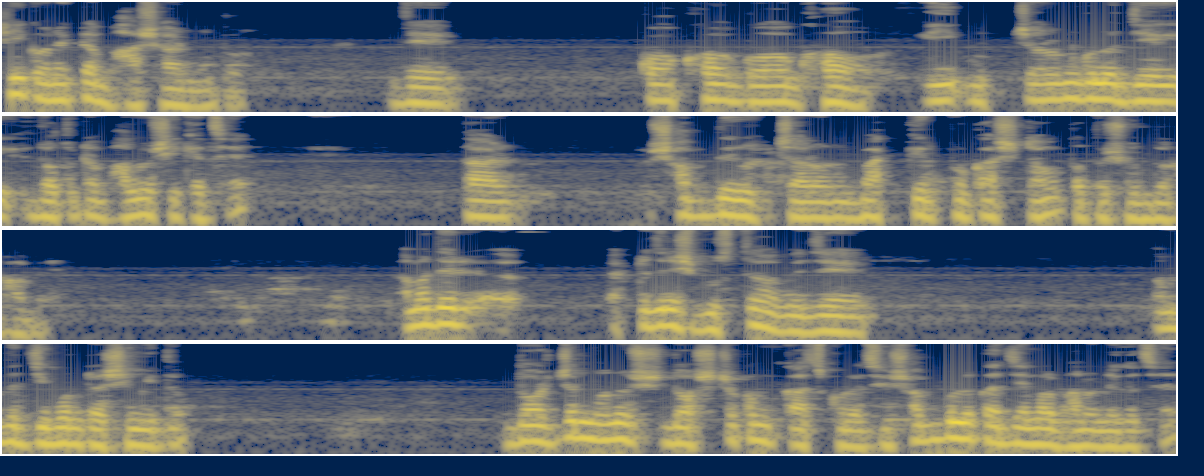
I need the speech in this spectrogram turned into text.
ঠিক অনেকটা ভাষার মতো। যে ক, খ, গ, ঘ এই উচ্চারণগুলো যে যতটা ভালো শিখেছে, তার শব্দের উচ্চারণ, বাক্যের প্রকাশটাও তত সুন্দর হবে। আমাদের একটা জিনিস বুঝতে হবে যে আমাদের জীবনটা সীমিত। দশজন মানুষ দশ রকম কাজ করেছে, সবগুলো কাজই আমার ভালো লেগেছে,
